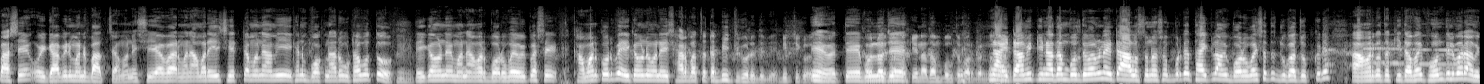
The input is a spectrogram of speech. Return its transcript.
পাশে ওই গাবির মানে বাচ্চা মানে সে আবার মানে আমার এই শেডটা মানে আমি এখানে বকনা আরও উঠাবো তো এই কারণে মানে আমার বড় ভাই ওই পাশে খামার করবে এই কারণে মানে এই সার বাচ্চাটা বিক্রি করে দিবে। বিক্রি করে হ্যাঁ তে বলল যে কেনা দাম বলতে পারবেন না এটা আমি কিনা দাম বলতে পারব না এটা আলোচনা সম্পর্কে থাকল আমি বড় ভাইয়ের সাথে যোগাযোগ করে আমার কথা কিতা ভাই ফোন দিলে পরে আমি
